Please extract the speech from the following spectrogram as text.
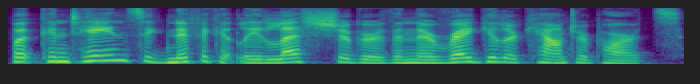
but contain significantly less sugar than their regular counterparts,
